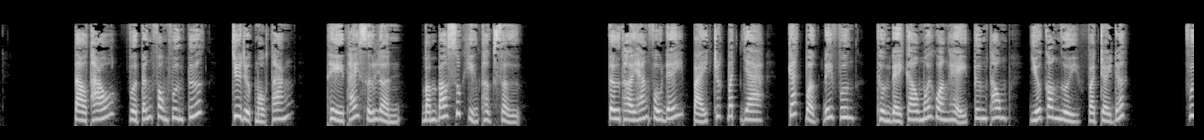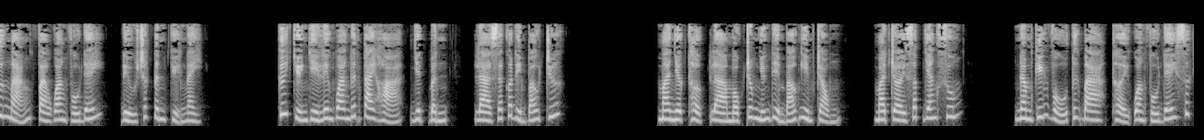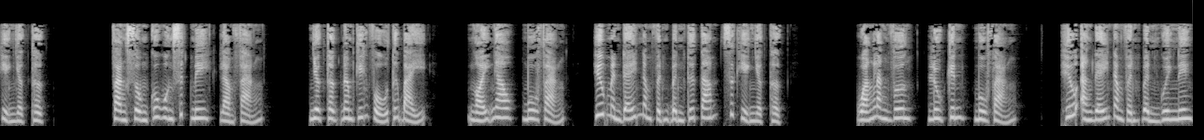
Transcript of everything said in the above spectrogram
Tào Tháo vừa tấn phong vương tước, chưa được một tháng, thì thái sử lệnh, bẩm báo xuất hiện thật sự. Từ thời Hán Vũ Đế bãi trước Bách Gia, các bậc đế vương thường đề cao mối quan hệ tương thông giữa con người và trời đất. Vương Mãn và quan Vũ Đế đều rất tin chuyện này. Cứ chuyện gì liên quan đến tai họa, dịch bệnh là sẽ có điềm báo trước. Mà nhật thực là một trong những điềm báo nghiêm trọng mà trời sắp giáng xuống. Năm kiến vũ thứ ba thời quan vũ đế xuất hiện nhật thực. Phàn sùng của quân xích mi làm phản. Nhật thực năm kiến vũ thứ bảy. Ngõi ngao, mưu phản. Hiếu Minh Đế năm Vĩnh Bình thứ tám xuất hiện nhật thực. Quảng Lăng Vương, Lưu Kinh, mưu phản. Hiếu An Đế năm Vĩnh Bình Nguyên Niên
